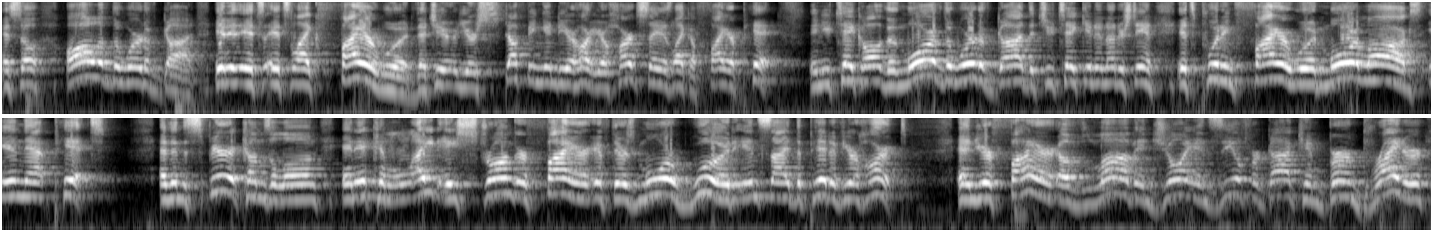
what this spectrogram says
And so all of the Word of God, it, it's, it's like firewood that you're, you're stuffing into your heart. Your heart, say, is like a fire pit. And you take all, the more of the Word of God that you take in and understand, it's putting firewood, more logs in that pit. And then the Spirit comes along and it can light a stronger fire if there's more wood inside the pit of your heart. And your fire of love and joy and zeal for God can burn brighter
